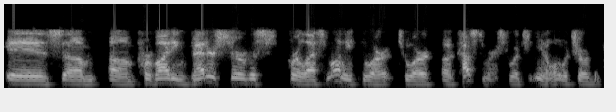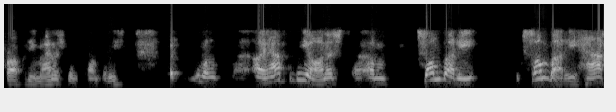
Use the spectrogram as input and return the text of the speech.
is um, um, providing better service for less money to our to our uh, customers, which you know which are the property management companies. But you know, I have to be honest. Um, somebody somebody has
